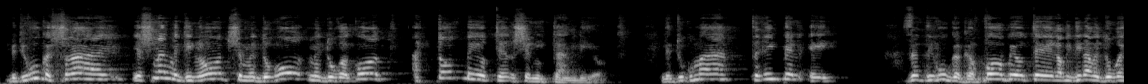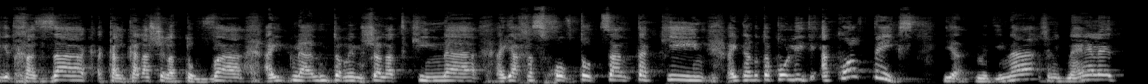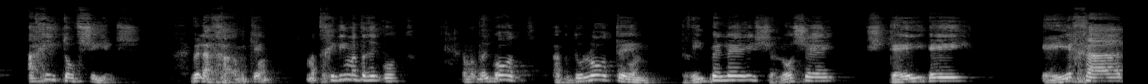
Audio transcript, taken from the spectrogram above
בדירוג אשראי ישנן מדינות שמדורגות הטוב ביותר שניתן להיות. לדוגמה, triple A. זה הדירוג הגבוה ביותר, המדינה מדורגת חזק, הכלכלה שלה טובה, ההתנהלות הממשלה תקינה, היחס חוב תוצר תקין, ההתנהלות הפוליטית, הכל פיקס. היא המדינה שמתנהלת הכי טוב שיש. ולאחר מכן מתחילים מדרגות. המדרגות הגדולות הן triple A, שלוש A, שתי A, A אחד,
